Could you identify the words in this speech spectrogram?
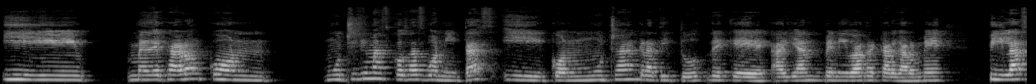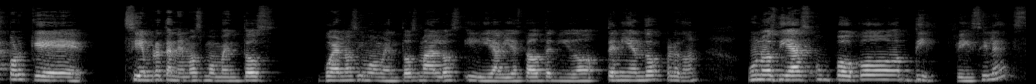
y me dejaron con muchísimas cosas bonitas y con mucha gratitud de que hayan venido a recargarme pilas porque siempre tenemos momentos buenos y momentos malos y había estado tenido, teniendo, perdón, unos días un poco difíciles,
